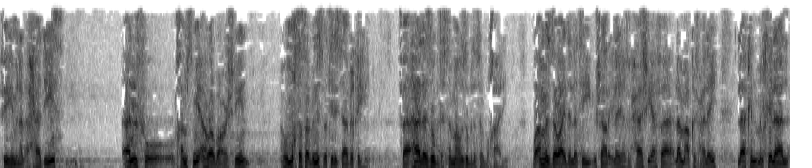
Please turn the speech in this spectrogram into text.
فيه من الأحاديث 1524 هو مختصر بالنسبة لسابقه فهذا زبدة سماه زبدة البخاري. وأما الزوائد التي يشار إليها في الحاشية فلم أقف عليه لكن من خلال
